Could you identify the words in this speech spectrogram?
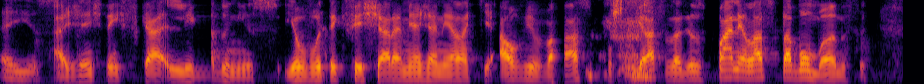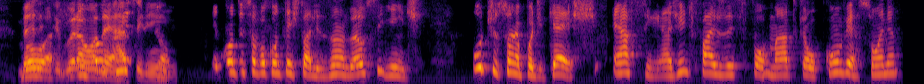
É isso. A gente tem que ficar ligado nisso. E eu vou ter que fechar a minha janela aqui ao vivaço, porque graças a Deus o panelaço tá bombando. Dani, segura a onda aí rapidinho. Enquanto isso, eu vou contextualizando. É o seguinte: o Tio Sônia Podcast é assim: a gente faz esse formato que é o Conversônia,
